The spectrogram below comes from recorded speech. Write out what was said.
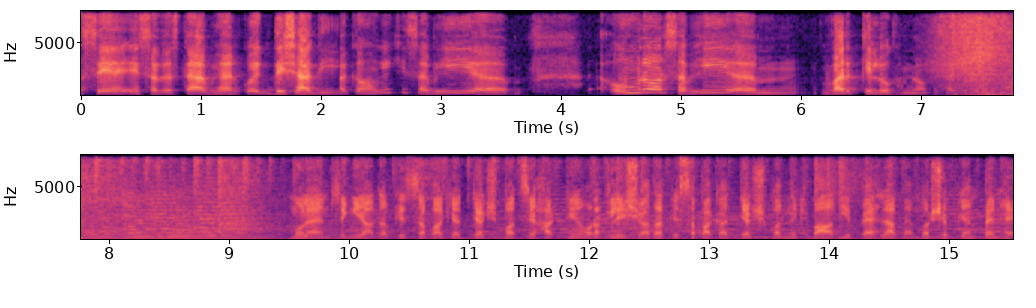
से, इस सदस्यता अभियान को एक दिशा दी। मैं कहूँगी कि सभी उम्र और सभी वर्ग के लोग हम लोगों के साथ मुलायम सिंह यादव के सपा के अध्यक्ष पद से हटने और अखिलेश यादव के सपा का अध्यक्ष बनने के बाद ये पहला मेंबरशिप कैंपेन है।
